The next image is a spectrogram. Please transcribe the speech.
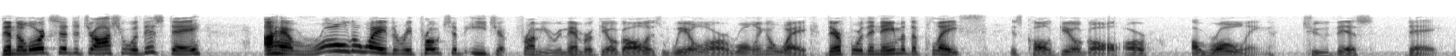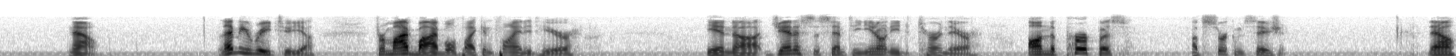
Then the Lord said to Joshua, This day I have rolled away the reproach of Egypt from you. Remember, Gilgal is wheel or rolling away. Therefore, the name of the place is called Gilgal or a rolling to this day. Now, let me read to you from my Bible, if I can find it here, in uh, Genesis 17. You don't need to turn there. On the purpose of circumcision. Now,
